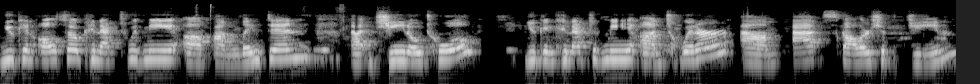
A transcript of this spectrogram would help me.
You can also connect with me on LinkedIn at Jean O'Toole. You can connect with me on Twitter um, at Scholarship Jean.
